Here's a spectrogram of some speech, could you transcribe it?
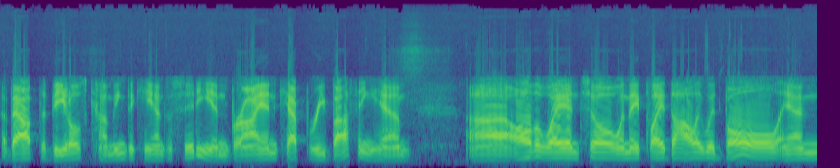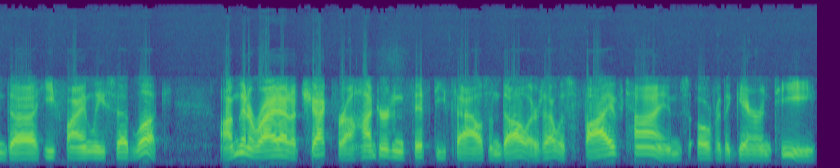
about the Beatles coming to Kansas City, and Brian kept rebuffing him uh, all the way until when they played the Hollywood Bowl, and uh, he finally said, "Look." I'm going to write out a check for $150,000. That was five times over the guarantee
